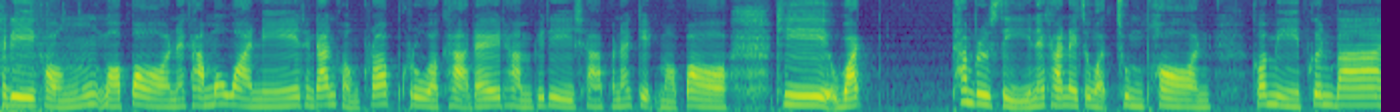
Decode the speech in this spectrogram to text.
คดีของหมอปอนะคะเมื่อวานนี้ทางด้านของครอบครัวค่ะ ได้ทำพิธีชาปนกิจหมอปอ ที่วัดถ้ำฤาษีนะคะในจังหวัดชุมพร ก็มีเพื่อนบ้าน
